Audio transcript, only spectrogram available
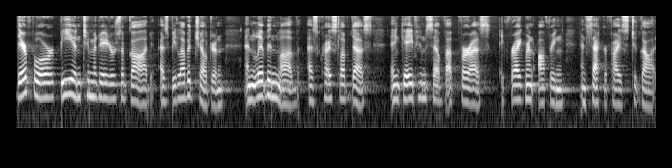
Therefore, be intimidators of God as beloved children, and live in love as Christ loved us and gave himself up for us, a fragrant offering and sacrifice to God.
